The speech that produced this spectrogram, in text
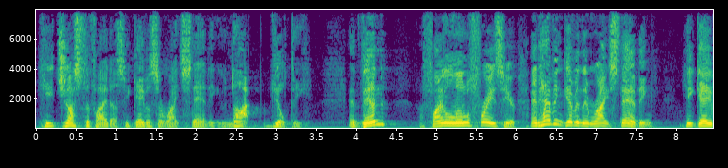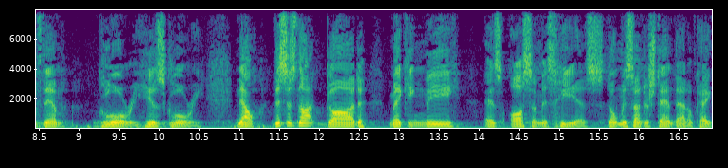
He justified us. He gave us a right standing, not guilty. And then a final little phrase here. And having given them right standing, he gave them glory, his glory. Now, this is not God making me as awesome as he is. Don't misunderstand that, okay?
